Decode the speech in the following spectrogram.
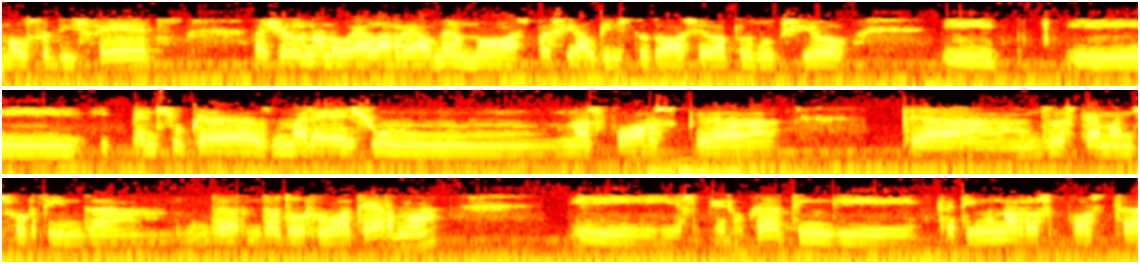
molt satisfets. Això és una novel·la realment molt especial dins tota la seva producció i, i, i penso que es mereix un, un esforç que, que ens estem en sortint de, de, de dur-lo a terme i espero que tingui, que tingui una resposta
